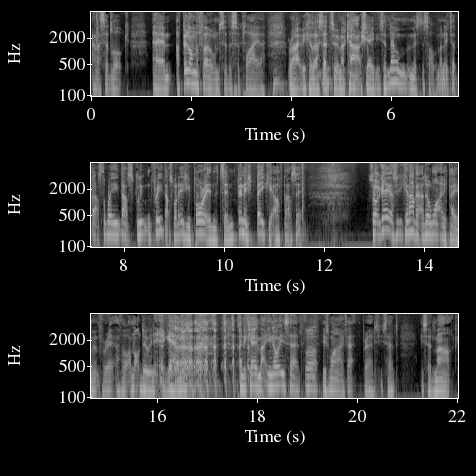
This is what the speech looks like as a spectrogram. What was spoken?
and I said, "Look, um, I've been on the phone to the supplier, right? Because I said to him, I can't shave. He said, No, Mr. Solomon. He said, That's the way. That's gluten free. That's what it is. You pour it in the tin, finish, bake it off. That's it. So I gave. I said, "You can have it. I don't want any payment for it." I thought, "I'm not doing it again." and he came back. You know what he said? What? His wife ate the bread. She said, "He said, Mark."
